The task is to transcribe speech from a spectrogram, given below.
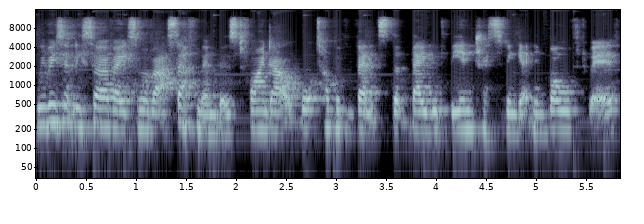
we recently surveyed some of our staff members to find out what type of events that they would be interested in getting involved with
